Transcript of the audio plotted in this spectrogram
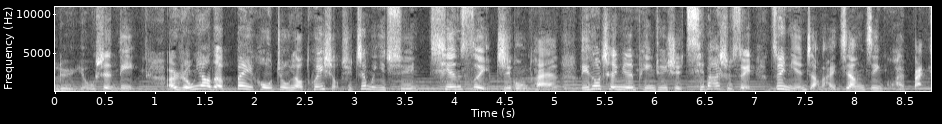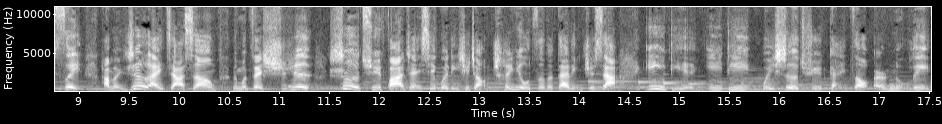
旅游胜地。而荣耀的背后重要推手是这么一群千岁志工团，里头成员平均是七八十岁，最年长的还将近快百岁。他们热爱家乡。那么，在时任社区发展协会理事长陈有泽的带领之下，一点一滴为社区改造而努力，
